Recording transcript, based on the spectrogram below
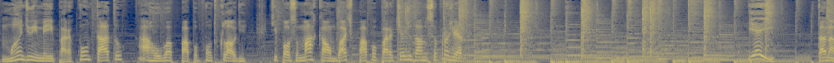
mande um e-mail para contato@papo.cloud, que posso marcar um bate-papo para te ajudar no seu projeto. E aí, tá na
